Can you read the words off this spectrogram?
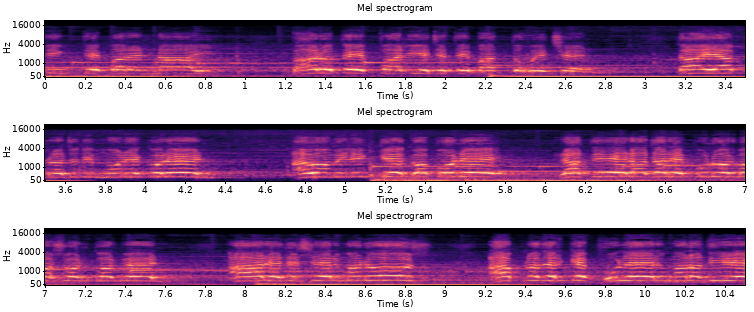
টিকতে পারেন নাই, ভারতে পালিয়ে যেতে বাধ্য হয়েছেন। তাই আপনারা যদি মনে করেন, আওয়ামী লীগকে গোপনে রাতের আধারে পুনর্বাসন করবেন, আর এদেশের মানুষ আপনাদেরকে ফুলের মালা দিয়ে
